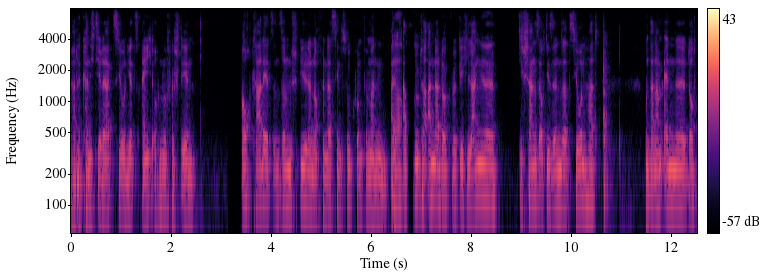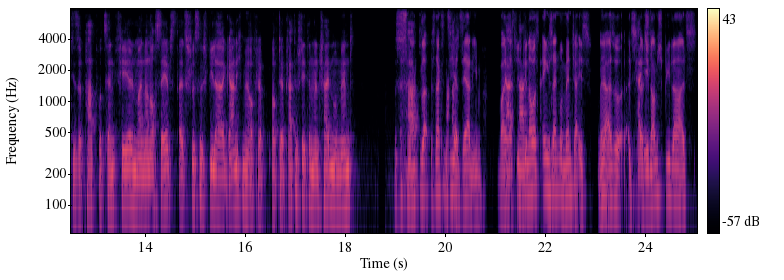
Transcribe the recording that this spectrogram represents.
ja, da kann ich die Reaktion jetzt eigentlich auch nur verstehen. Auch gerade jetzt in so einem Spiel dann noch, wenn das hinzukommt, wenn man als Ja. absoluter Underdog wirklich lange die Chance auf die Sensation hat und dann am Ende doch diese paar Prozent fehlen, man dann auch selbst als Schlüsselspieler gar nicht mehr auf der, auf der Platte steht im entscheidenden Moment. Das Das lag, das lag mit Sicherheit sehr an ihm. Weil Ja, natürlich genau das eigentlich sein Moment ja ist. Ne? Also als, Ja, als. Stammspieler, als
